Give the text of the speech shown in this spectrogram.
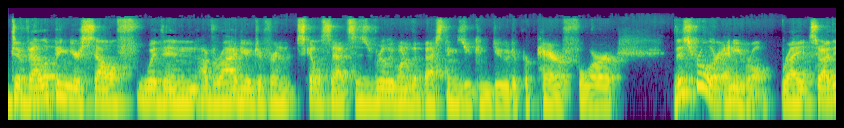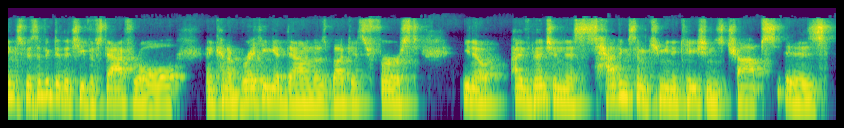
developing yourself within a variety of different skill sets is really one of the best things you can do to prepare for this role or any role, right? So I think specific to the chief of staff role and kind of breaking it down in those buckets first, you know, I've mentioned this having some communications chops is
